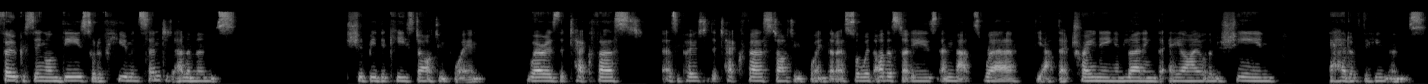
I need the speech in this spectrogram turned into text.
focusing on these sort of human-centered elements should be the key starting point. Whereas the tech first, as opposed to the tech first starting point that I saw with other studies, and that's where, yeah, they're training and learning the AI or the machine ahead of the humans.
